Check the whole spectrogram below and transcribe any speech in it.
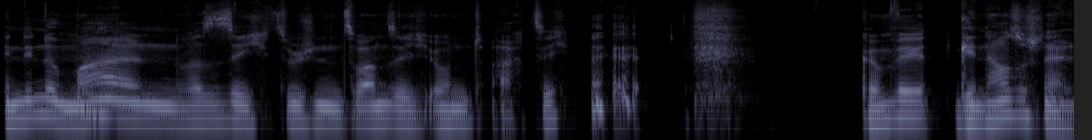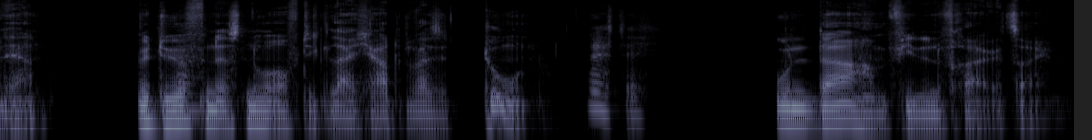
in den normalen, was weiß ich, zwischen 20 und 80, können wir genauso schnell lernen. Wir dürfen es nur auf die gleiche Art und Weise tun. Richtig. Und da haben viele ein Fragezeichen.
